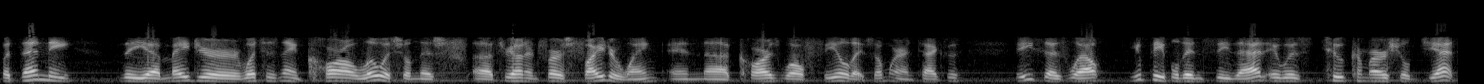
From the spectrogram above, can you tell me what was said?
But then the the uh, major, what's his name, Carl Lewis from this uh, 301st Fighter Wing in uh, Carswell Field, uh, somewhere in Texas. He says, "Well, you people didn't see that. It was two commercial jets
